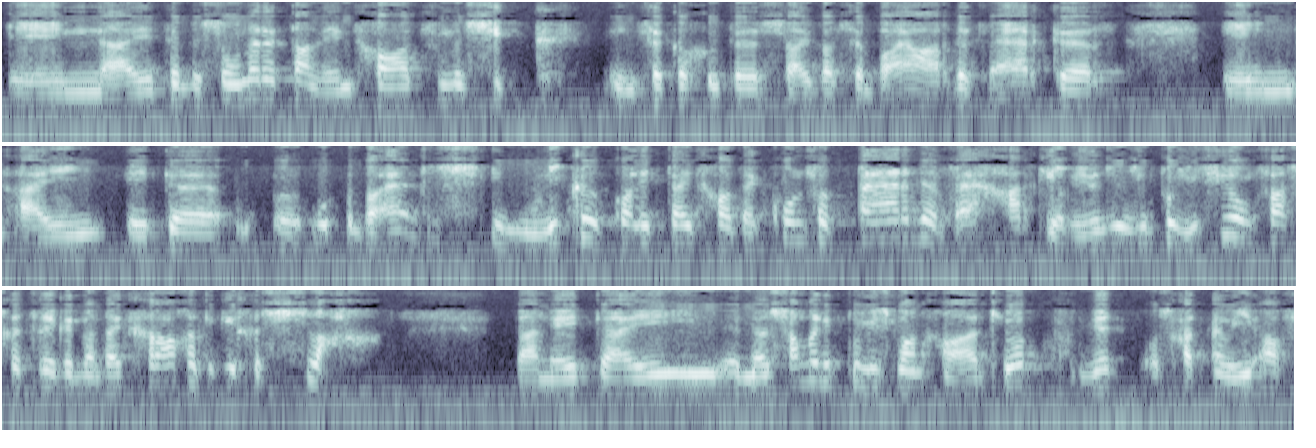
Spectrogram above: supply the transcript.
en hy het 'n besondere talent gehad vir musiek en sulke goeters. Hy was 'n baie harde werker en hy het 'n baie unieke kwaliteit gehad. Hy kon vir perde weghardloop. Jy weet as die polisie hom vasgetrek het want hy het graag 'n bietjie geslag. Dan het hy nou saam met die polisieman gehardloop. Jy weet ons gaan nou hier af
